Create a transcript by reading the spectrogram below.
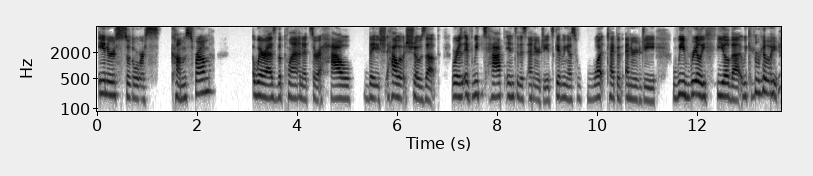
inner source comes from whereas the planets are how they sh- how it shows up whereas if we tap into this energy it's giving us what type of energy we really feel that we can really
